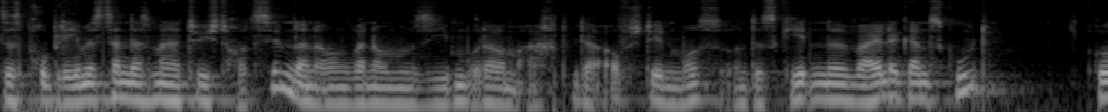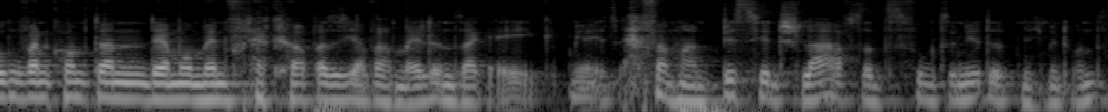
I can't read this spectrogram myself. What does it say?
Das Problem ist dann, dass man natürlich trotzdem dann irgendwann um sieben oder um acht wieder aufstehen muss. Und das geht eine Weile ganz gut irgendwann kommt dann der Moment, wo der Körper sich einfach meldet und sagt, ey, gib mir jetzt einfach mal ein bisschen Schlaf, sonst funktioniert das nicht mit uns.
